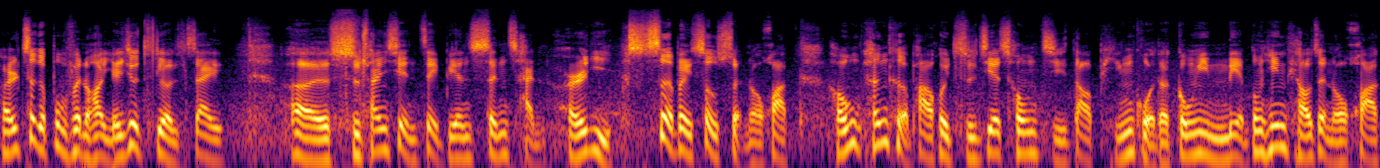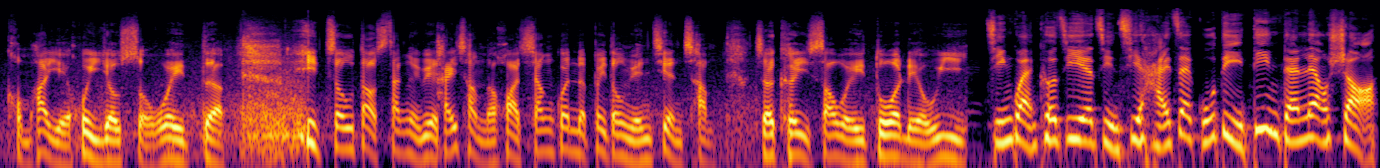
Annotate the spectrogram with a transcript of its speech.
而这个部分的话，也就只有在呃石川县这边生产而已。设备受损的话，很很可怕，会直接冲击到苹果的供应链。重新调整的话，恐怕也会有所谓的一周到三个月。台厂的话，相关的。被动元件厂则可以稍微多留意。尽管科技业景气还在谷底，订单量少，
